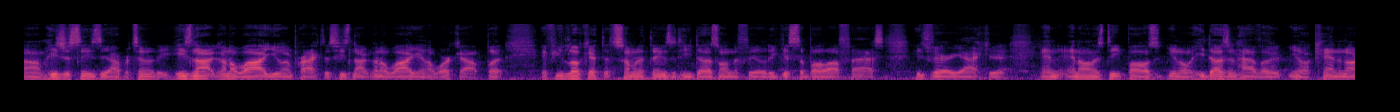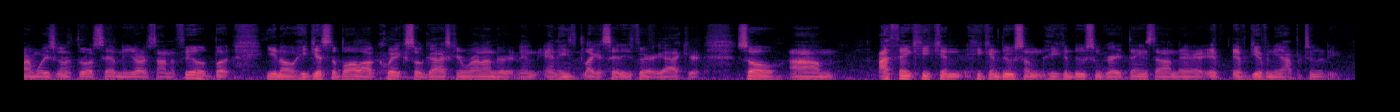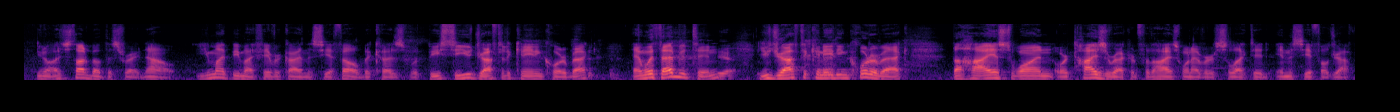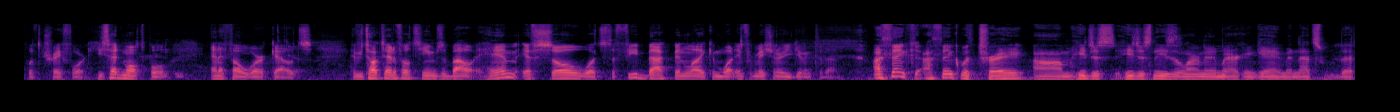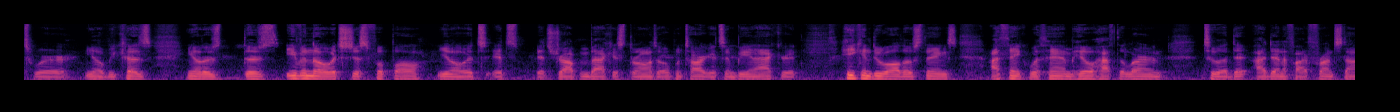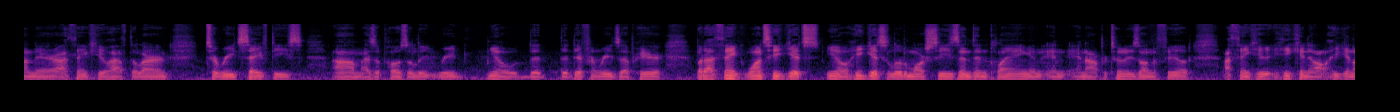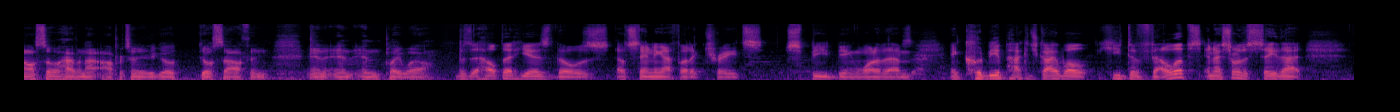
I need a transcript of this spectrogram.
Um, he just needs the opportunity. He's not going to wow you in practice. He's not going to wow you in a workout. But if you look at the, some of the things that he does on the field, he gets the ball out fast. He's very accurate, and and on his deep balls, you know, he doesn't have a you know a cannon arm where he's going to throw it 70 yards down the field. But you know, he gets the ball out quick so guys can run under it, and and he's like I said, he's very accurate. So. Um, I think he can he can do some he can do some great things down there if, if given the opportunity. You know, I just thought about this right now. You might be my favorite guy in the CFL because with BC you drafted a Canadian quarterback, and with Edmonton Yeah. you draft a Canadian quarterback, the highest one or ties the record for the highest one ever selected in the CFL draft with Trey Ford. He's had multiple NFL workouts. Have you talked to NFL teams about him? If so, what's the feedback been like, and what information are you giving to them? I think I think with Trey, um, he just he just needs to learn the American game, and that's that's where you know because you know there's there's even though it's just football, you know it's it's it's dropping back, it's throwing to open targets and being accurate. He can do all those things. I think with him, he'll have to learn to ad- identify fronts down there. I think he'll have to learn to read safeties um, as opposed to read you know the the different reads up here. But I think once he gets you know he gets a little more seasoned in playing and, and, and opportunities on the field, I think he, he can he can also have an opportunity to go go south and and, and, and play well. Does it help that he has those outstanding athletic traits, speed being one of them, exactly. And could be a package guy? Well, he develops, and I sort of say that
